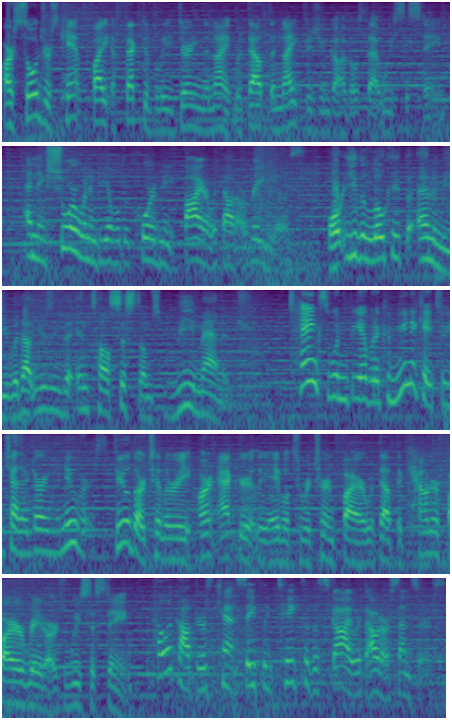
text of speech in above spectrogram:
Our soldiers can't fight effectively during the night without the night vision goggles that we sustain. And they sure wouldn't be able to coordinate fire without our radios. Or even locate the enemy without using the intel systems we manage. Tanks wouldn't be able to communicate to each other during maneuvers. Field artillery aren't accurately able to return fire without the counter-fire radars we sustain. Helicopters can't safely take to the sky without our sensors.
